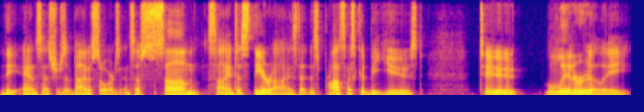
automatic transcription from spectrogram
the ancestors of dinosaurs. And so some scientists theorize that this process could be used to literally,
